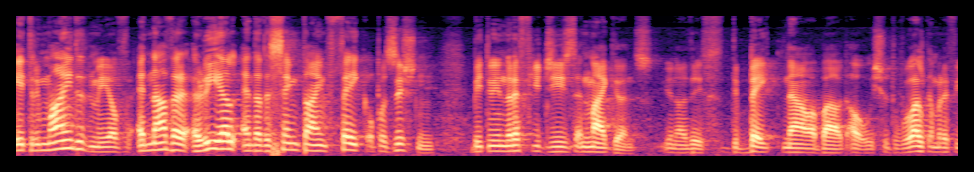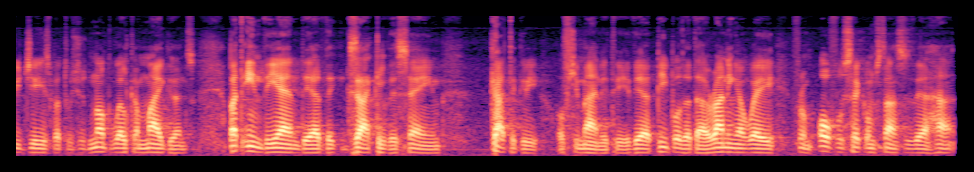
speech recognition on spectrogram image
it reminded me of another real and at the same time fake opposition between refugees and migrants. You know, this debate now about, oh, we should welcome refugees, but we should not welcome migrants. But in the end, they are the, exactly the same category of humanity. They are people that are running away from awful circumstances in their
